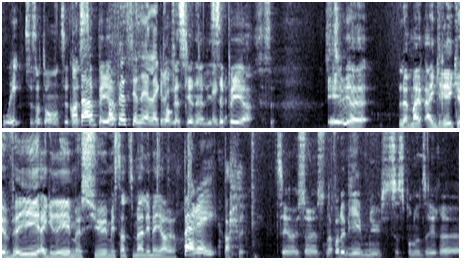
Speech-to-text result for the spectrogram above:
Oui. C'est ça ton titre? Comptable CPA? professionnel agréé. Professionnel, les Exact. CPA. C'est euh, le même agréé que veuillez agréer, monsieur, mes sentiments les meilleurs? Pareil. Parfait. C'est un- c'est un- c'est une affaire de bienvenue, c'est ça, c'est pour nous dire euh,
